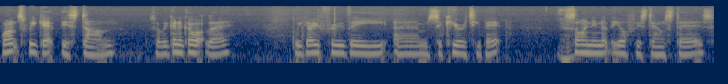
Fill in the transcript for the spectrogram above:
once we get this done, so we're going to go up there. We go through the um, security bit, Yeah. sign in at the office downstairs.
